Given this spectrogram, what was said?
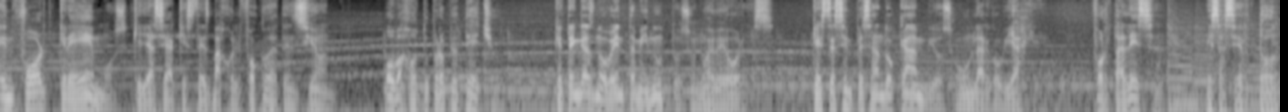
En Ford creemos que ya sea que estés bajo el foco de atención o bajo tu propio techo, que tengas 90 minutos o 9 horas, que estés empezando cambios o un largo viaje, fortaleza es hacer todo,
